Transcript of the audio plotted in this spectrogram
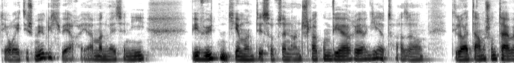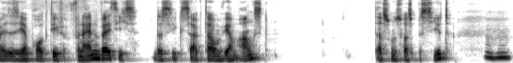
theoretisch möglich wäre. Ja, man weiß ja nie, wie wütend jemand ist auf seinen Anschlag und wie er reagiert. Also die Leute haben schon teilweise sehr proaktiv. Von einem weiß ich dass sie gesagt haben, wir haben Angst, dass uns was passiert mhm.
